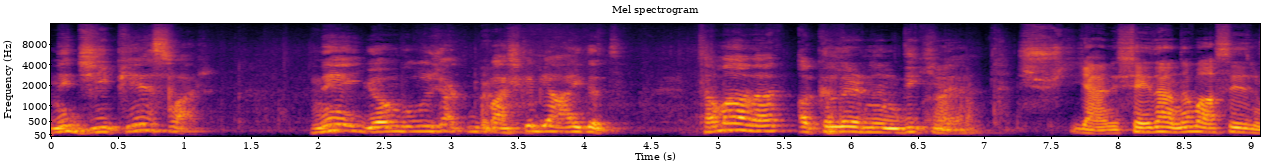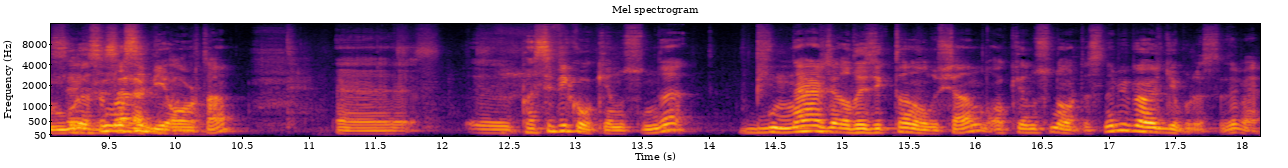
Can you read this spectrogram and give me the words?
ne GPS var, ne yön bulacak bir başka bir aygıt. Tamamen akıllarının dikine. Yani şeyden de bahsedelim. Burası nasıl bir ortam? Ee, e, Pasifik Okyanusu'nda binlerce adacıktan oluşan okyanusun ortasında bir bölge burası değil mi?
